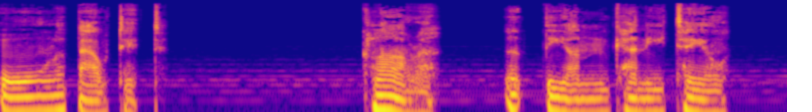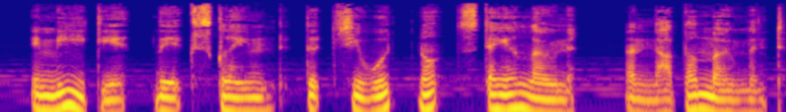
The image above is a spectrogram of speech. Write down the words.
all about it. Clara, at the uncanny tale, immediately exclaimed that she would not stay alone another moment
